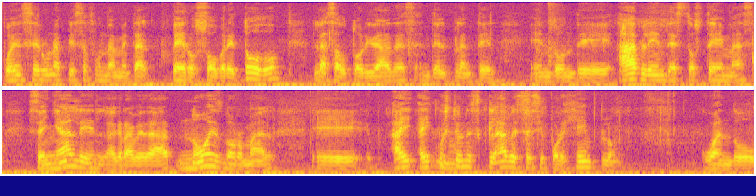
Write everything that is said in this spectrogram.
pueden ser una pieza fundamental, pero sobre todo las autoridades del plantel, en donde hablen de estos temas, señalen la gravedad, no es normal. Eh, hay, hay cuestiones claves, es por ejemplo, cuando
